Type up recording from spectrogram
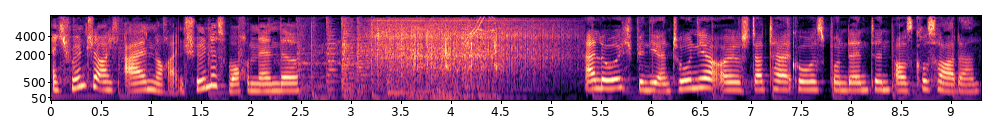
Ich wünsche euch allen noch ein schönes Wochenende. Hallo, ich bin die Antonia, eure Stadtteilkorrespondentin aus Großhadern.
